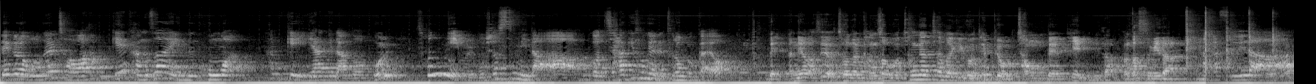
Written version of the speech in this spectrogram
네, 그럼 오늘 저와 함께 강서에 있는 공원 함께 이야기 나눠볼 손님을 모셨습니다. 한번 자기소개를 들어볼까요? 네, 안녕하세요. 저는 강서구 청년참여기구 대표 정배필입니다. 반갑습니다. 반갑습니다.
